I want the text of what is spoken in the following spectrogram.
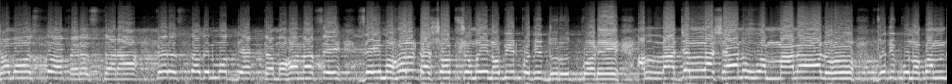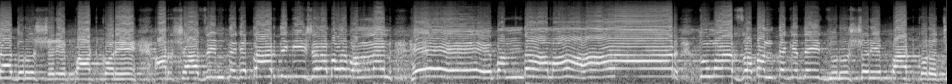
সমস্ত ফেরেস্তারা ফেরেস্তাদের মধ্যে একটা মহল আছে। যেই মহলটা সব সময় নবীর প্রতি দুরুদ পড়ে। আল্লাহ জাল্লা শানু মালালু যদি কোনো বান্দা দুরুদ শরীফ পাঠ করে, আর শাহিম থেকে তার দিকে ইশারা করে বললেন, হে বান্দা আমার জবান থেকে যেই দুরুদ শরীফ পাঠ করেছ,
